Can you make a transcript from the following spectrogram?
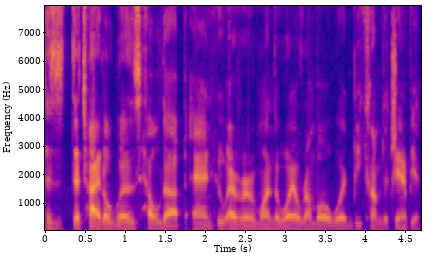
because the title was held up, and whoever won the Royal Rumble would become the champion.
